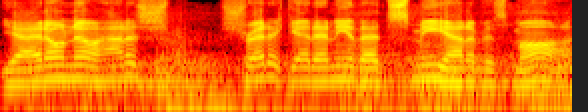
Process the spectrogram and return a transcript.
Yeah, I don't know. How does Sh- Shredder get any of that Smee out of his maw?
